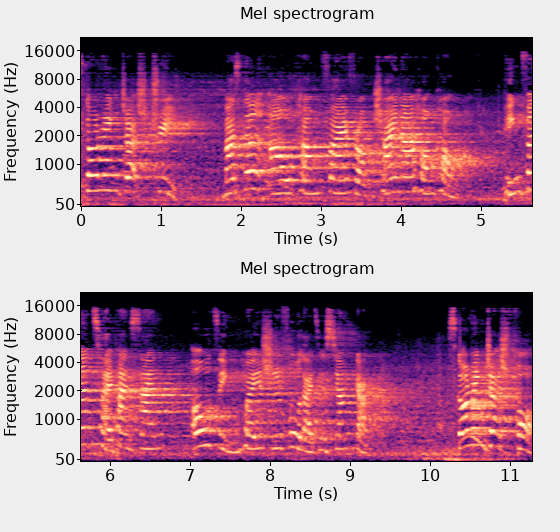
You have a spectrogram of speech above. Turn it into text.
Scoring Judge Three, Master Ao Kam Fai from China, Hong Kong。评分裁判三，欧景辉师傅来自香港。Scoring Judge Four,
